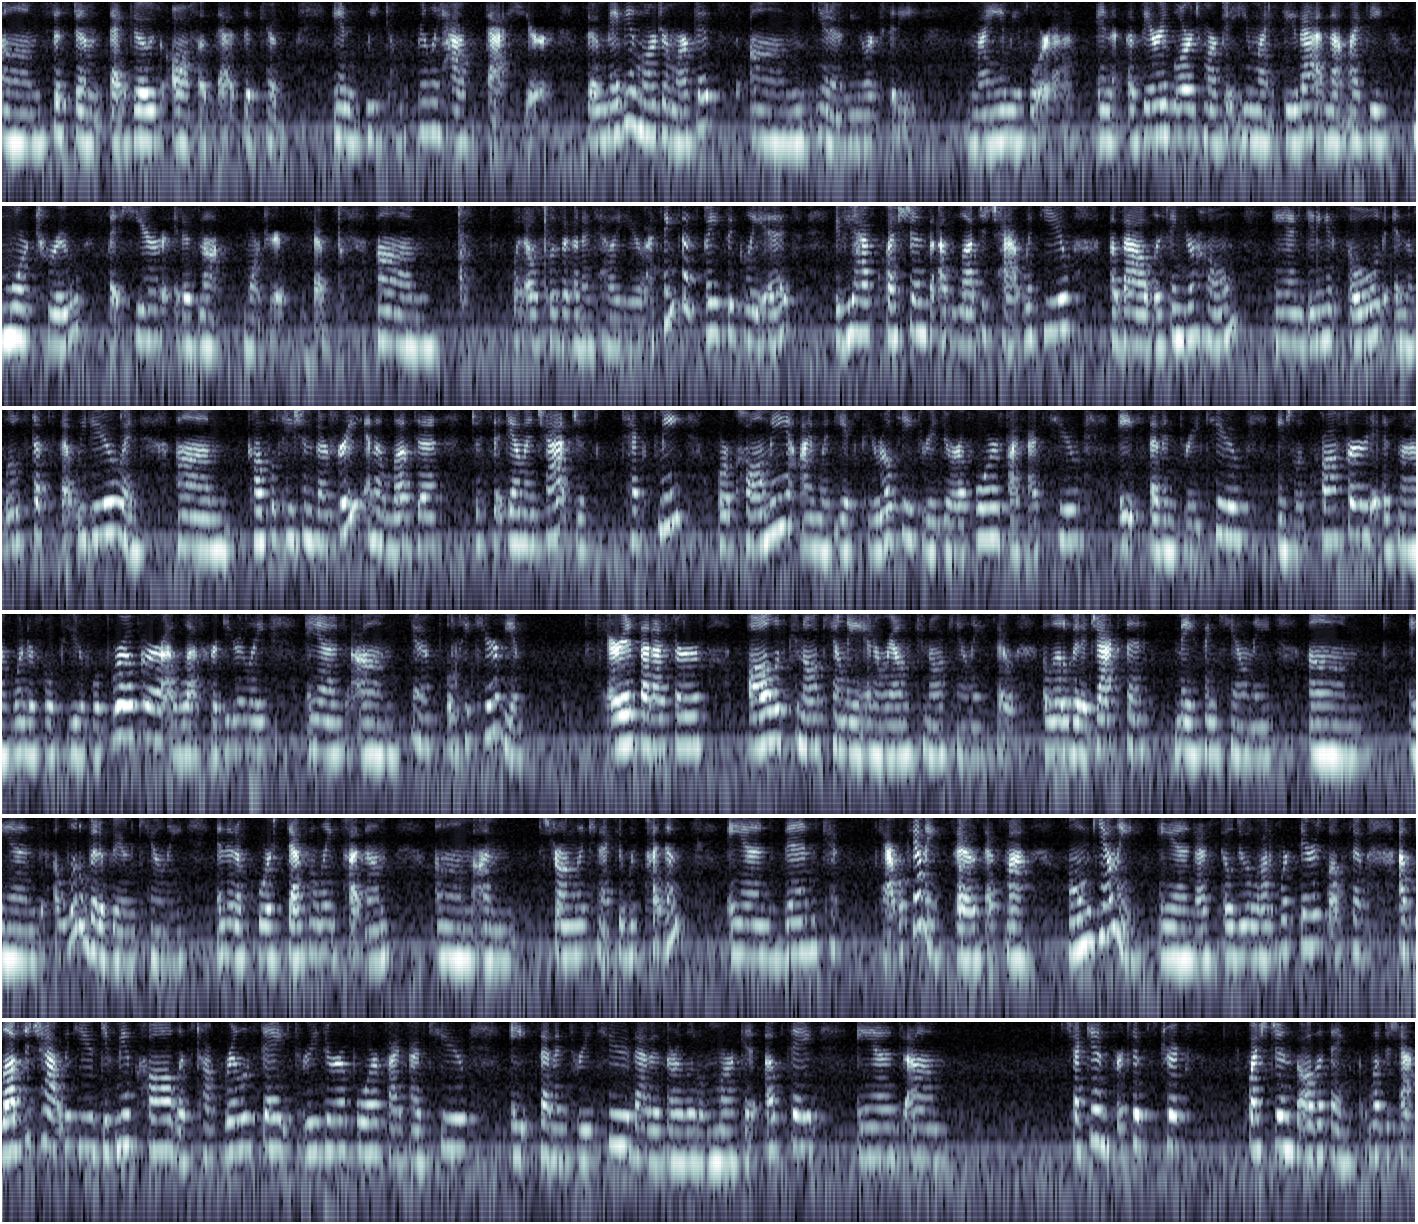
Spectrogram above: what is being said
um, system that goes off of that zip code and we don't really have that here. So maybe in larger markets, um, you know, New York City, Miami, Florida, in a very large market, you might see that, and that might be more true. But here, it is not more true. So, um, what else was I going to tell you? I think that's basically it. If you have questions, I'd love to chat with you about listing your home and getting it sold and the little steps that we do. And um, consultations are free, and I'd love to just sit down and chat. Just text me or call me. I'm with eXp Realty 304 552 8732. Angela Crawford is my wonderful, beautiful broker. I love her dearly, and um, you know, we'll take care of you. Areas that I serve all of Kanawha County and around Kanawha County. So a little bit of Jackson, Mason County, um, and a little bit of Boone County. And then, of course, definitely Putnam. Um, I'm strongly connected with Putnam. And then Cabell County. So that's my home county and I still do a lot of work there as well. So I'd love to chat with you. Give me a call. Let's talk real estate 304-552-8732. That is our little market update and um, check in for tips, tricks, questions, all the things. I'd love to chat.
